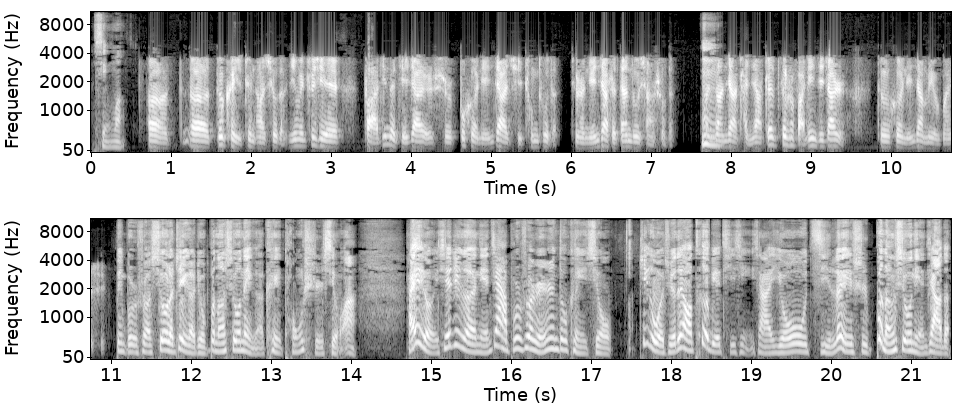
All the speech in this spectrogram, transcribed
行吗？呃呃，都可以正常休的，因为这些法定的节假日是不和年假去冲突的，就是年假是单独享受的。婚丧假、产假，这都是法定节假日，都和年假没有关系，并不是说休了这个就不能休那个，可以同时休啊。还有一些这个年假不是说人人都可以休，这个我觉得要特别提醒一下，有几类是不能休年假的。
